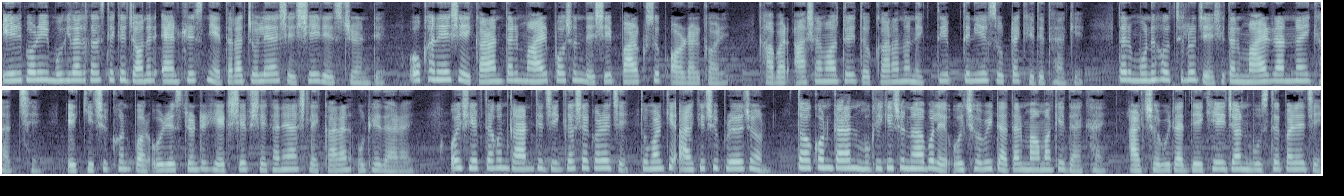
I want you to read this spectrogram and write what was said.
এরপর এই মহিলার কাছ থেকে জনের অ্যাড্রেস নিয়ে তারা চলে আসে সেই রেস্টুরেন্টে। ওখানে এসেই কারণ তার মায়ের পছন্দে সেই পার্ক স্যুপ অর্ডার করে। খাবার আসা মাত্রই তো কারান অনেক তৃপ্তি নিয়ে স্যুপটা খেতে থাকে। তার মনে হচ্ছিল যে সে তার মায়ের রান্নাই খাচ্ছে। এর কিছুক্ষণ পর ওই রেস্টুরেন্টের হেড শেফ সেখানে আসলে কারান উঠে দাঁড়ায়। ওই শেফ তখন কারানকে জিজ্ঞাসা করে যে, তোমার কি আর কিছু প্রয়োজন? তখন কারণ মুখে কিছু না বলে ওই ছবিটা তার মামাকে দেখায়। আর ছবিটা দেখেই জন বুঝতে পারে যে,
